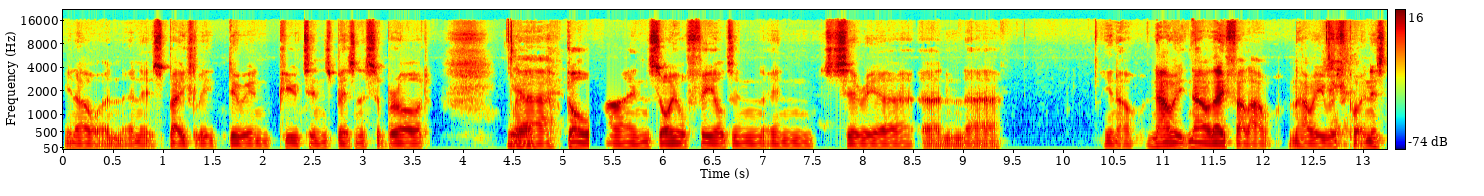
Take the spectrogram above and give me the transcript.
you know, and, and it's basically doing Putin's business abroad. Yeah. Uh, gold mines, oil fields in, in Syria, and uh, you know now he now they fell out. Now he was putting his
